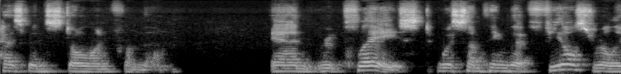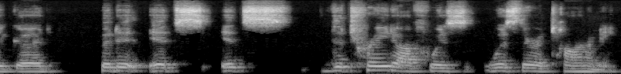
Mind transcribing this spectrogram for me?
has been stolen from them and replaced with something that feels really good, but it, it's it's the trade-off was was their autonomy.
